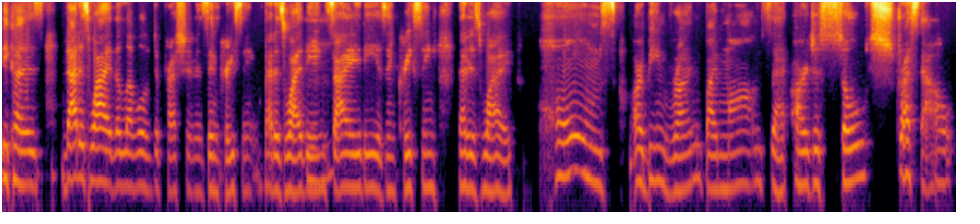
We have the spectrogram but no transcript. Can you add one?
because that is why the level of depression is increasing. That is why the Mhm. anxiety is increasing. That is why homes are being run by moms that are just so stressed out,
